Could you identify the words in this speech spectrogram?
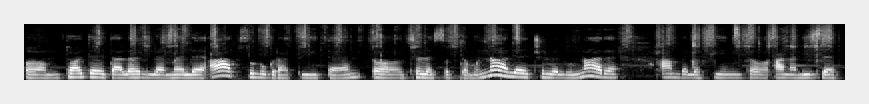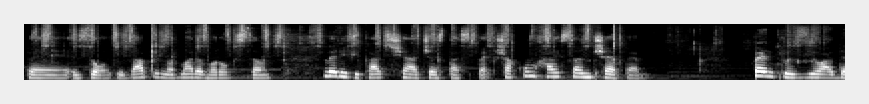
um, toate etalările mele absolut gratuite, uh, cele săptămânale, cele lunare, ambele fiind uh, analize pe zodii. Da? Prin urmare, vă rog să verificați și acest aspect. Și acum hai să începem. Pentru ziua de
